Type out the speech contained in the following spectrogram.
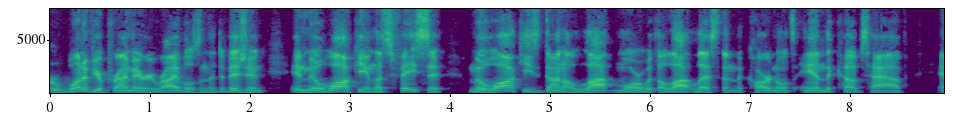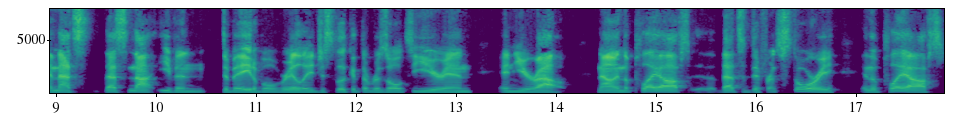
or one of your primary rivals in the division in Milwaukee, and let's face it, Milwaukee's done a lot more with a lot less than the Cardinals and the Cubs have, and that's that's not even debatable really. Just look at the results year in and year out. Now in the playoffs, uh, that's a different story. In the playoffs,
